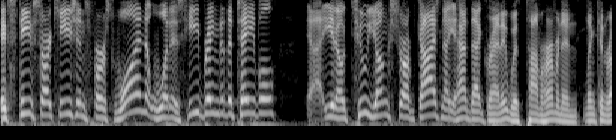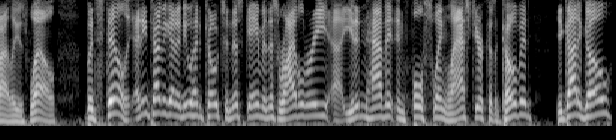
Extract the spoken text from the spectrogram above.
It's Steve Sarkisian's first one. What does he bring to the table? Uh, you know, two young, sharp guys. Now, you had that granted with Tom Herman and Lincoln Riley as well. But still, anytime you got a new head coach in this game, in this rivalry, uh, you didn't have it in full swing last year because of COVID. You got to go.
